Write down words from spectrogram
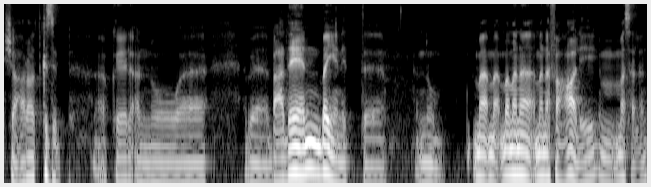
شعارات كذب okay؟ لأنه آه، بعدين بينت إنه ما ما ما فعاله مثلا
